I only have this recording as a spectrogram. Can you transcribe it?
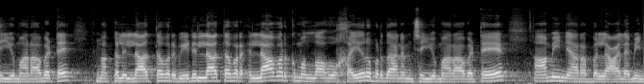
ചെയ്യുമാറാവട്ടെ. മക്കളില്ലാത്തവർ വീടില്ലാത്തവർ എല്ലാവർക്കും അള്ളാഹു ഖൈർ പ്രദാനം ചെയ്യുമാറാവട്ടെ. ആമീൻ യാ റബ്ബൽ ആലമീൻ.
